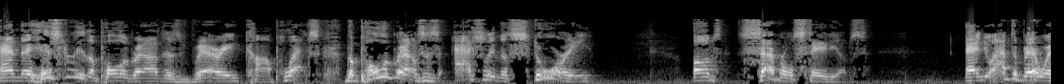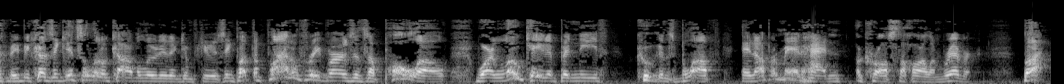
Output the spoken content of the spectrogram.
And the history of the Polo Grounds is very complex. The Polo Grounds is actually the story of several stadiums. And you'll have to bear with me because it gets a little convoluted and confusing, but the final three versions of Polo were located beneath Coogan's Bluff in Upper Manhattan across the Harlem River. But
